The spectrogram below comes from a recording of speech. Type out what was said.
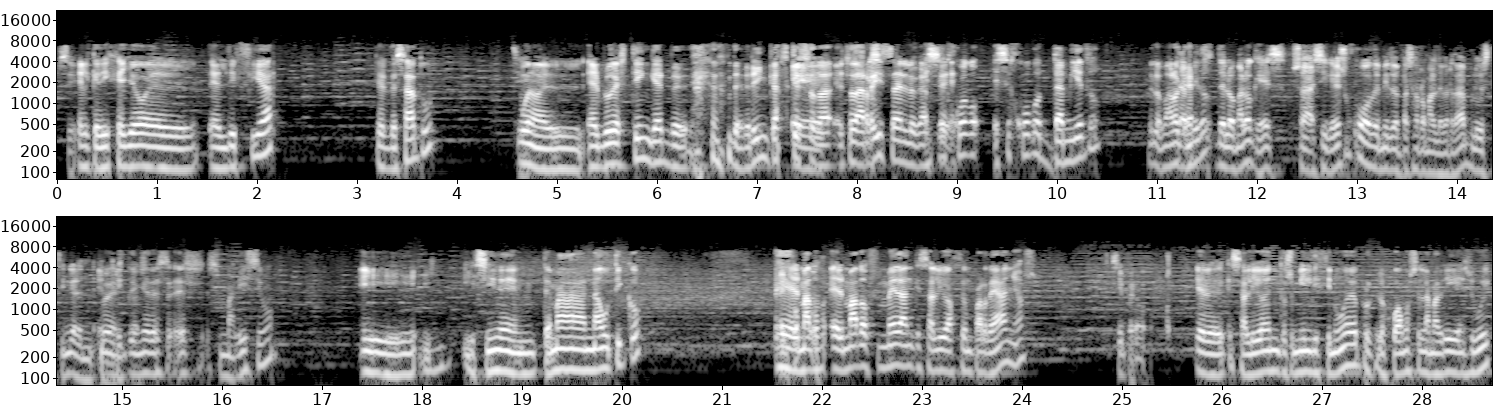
sí. El que dije yo, el, el Fear, que es de Saturn. Sí. Bueno, el, el Blue Stinger de, de Drinkas, que Eh, eso, da, eso da es- risa en lugar ese de, juego, ese juego da miedo, de lo malo que miedo es. de lo malo que es. O sea, si queréis un juego de miedo de pasarlo mal de verdad, Blue Stinger en, en Blue. Stinger es, es- es malísimo. Y, y, y sí, en tema náutico, el poco. Mad, of, el Mad of Medan que salió hace un par de años, Sí, pero que, que salió en 2019 porque lo jugamos en la Madrid Games Week,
